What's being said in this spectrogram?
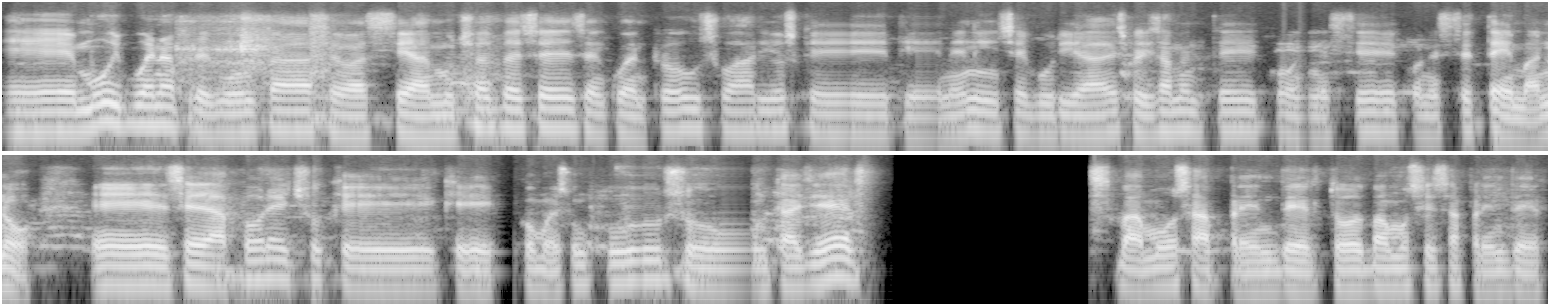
Eh, muy buena pregunta, Sebastián. Muchas veces encuentro usuarios que tienen inseguridades precisamente con este, con este tema. No, eh, se da por hecho que, que como es un curso, un taller, vamos a aprender, todos vamos a aprender.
